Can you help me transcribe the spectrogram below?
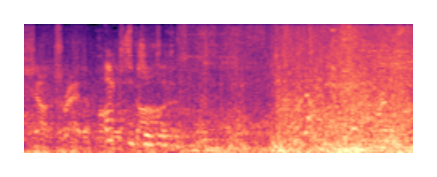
Shall tread upon Executed. And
